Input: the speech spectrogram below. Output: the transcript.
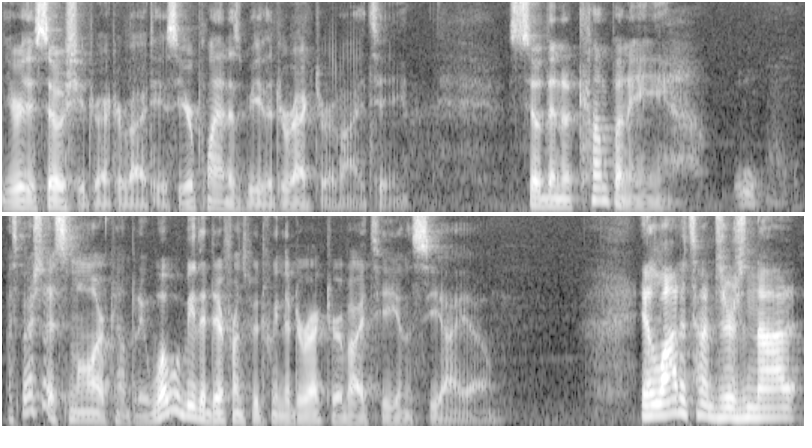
you're the associate director of IT. So your plan is to be the director of IT. So then a company, especially a smaller company, what would be the difference between the director of IT and the CIO? And a lot of times there's not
